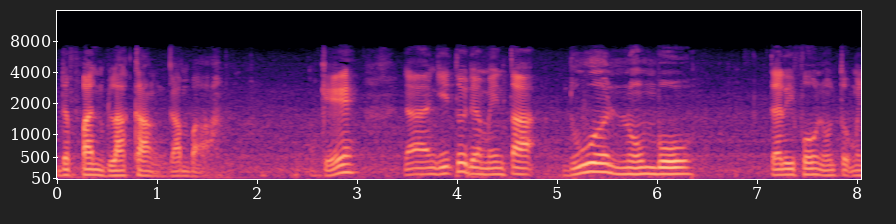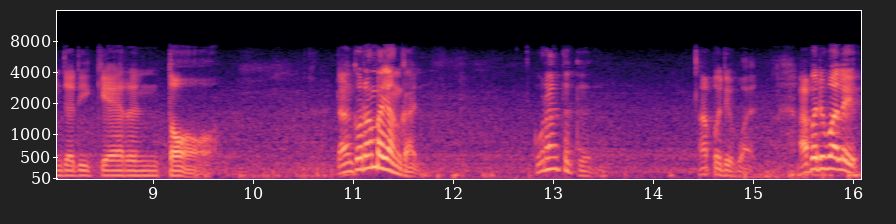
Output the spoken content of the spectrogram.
depan belakang gambar. Okey. Dan gitu dia minta dua nombor telefon untuk menjadi guarantor. Dan korang bayangkan. Korang teka. Apa dia buat? Apa dia buat, Lip?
